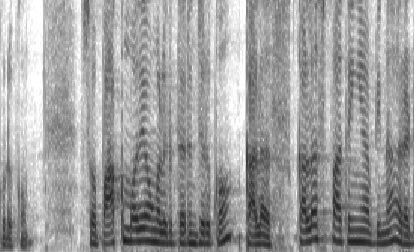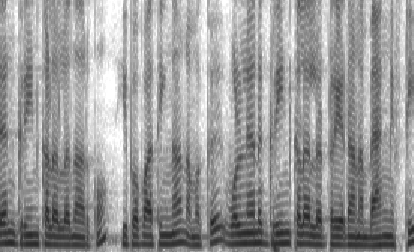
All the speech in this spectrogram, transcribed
கொடுக்கும். ஸோ பார்க்கும்போதே உங்களுக்கு தெரிஞ்சிருக்கும் கலர்ஸ் கலர்ஸ் பார்த்தீங்க அப்படின்னா ரெட் அண்ட் க்ரீன் கலரில் தான் இருக்கும். இப்போ பார்த்தீங்கன்னா நமக்கு இவ்வளோ நேரம் க்ரீன் கலரில் ட்ரேடான பேங்க் நிஃப்டி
